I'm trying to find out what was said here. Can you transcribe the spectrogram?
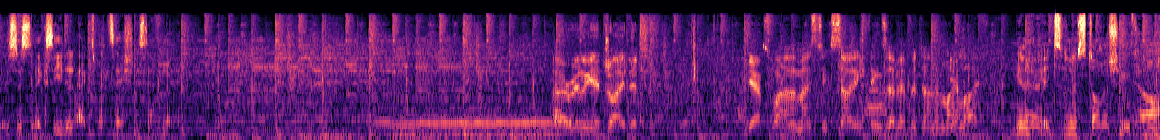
it's just exceeded expectations definitely. I really enjoyed it. Yeah. It's one of the most exciting things I've ever done in my Yeah. life. You know, it's an astonishing car.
